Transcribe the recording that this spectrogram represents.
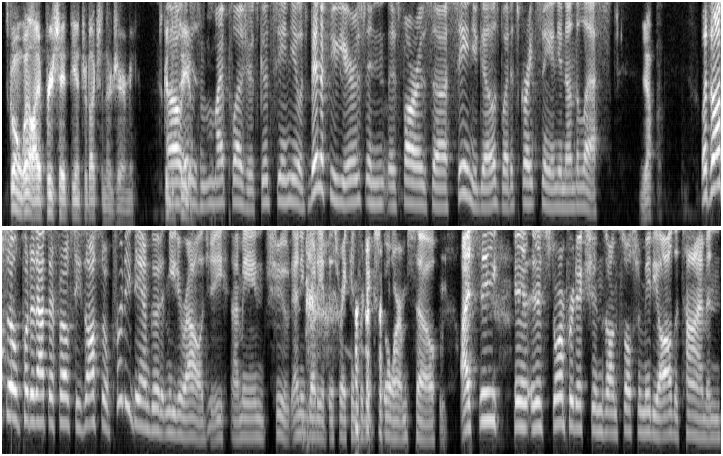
It's going well. I appreciate the introduction there, Jeremy. It's good oh, to see it you. It is my pleasure. It's good seeing you. It's been a few years, and as far as uh, seeing you goes, but it's great seeing you nonetheless. Yep. Let's also put it out there, folks. He's also pretty damn good at meteorology. I mean, shoot, anybody at this rate can predict storms. So I see his, his, storm predictions on social media all the time, and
